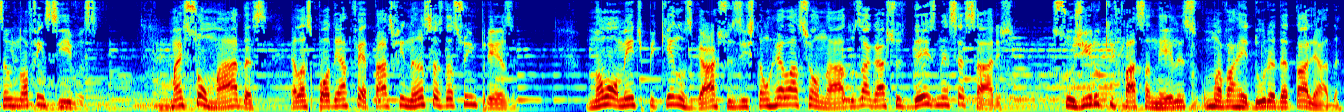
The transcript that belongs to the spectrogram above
são inofensivas, mas somadas, elas podem afetar as finanças da sua empresa. Normalmente, pequenos gastos estão relacionados a gastos desnecessários. Sugiro que faça neles uma varredura detalhada.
